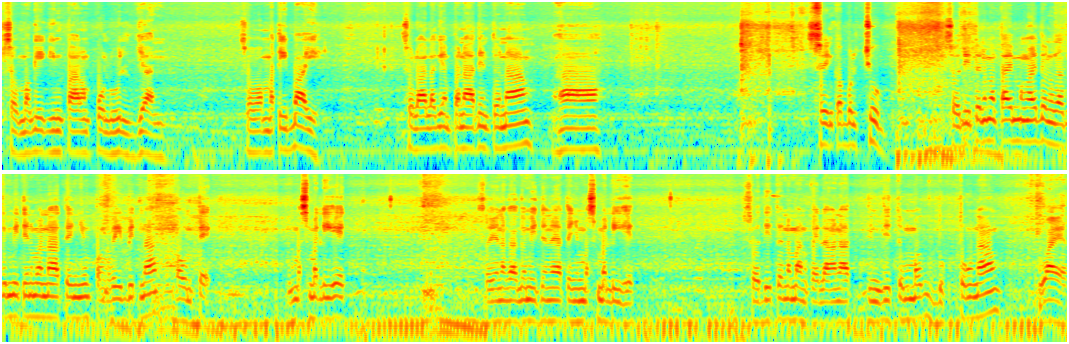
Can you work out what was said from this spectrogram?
So magiging parang full wheel diyan. So matibay. So lalagyan pa natin to ng ah shrinkable tube. So dito naman tayo mga idol, gagamitin naman natin yung pang rivet na kaunti. Yung mas maliit. So yun ang gagamitin natin yung mas maliit. So dito naman kailangan natin dito magduktong ng wire.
